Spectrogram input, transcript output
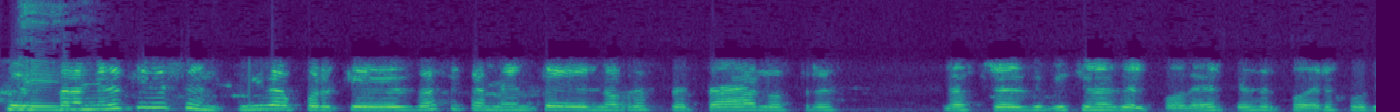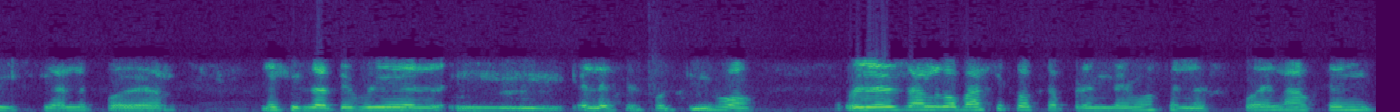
pues eh, para mí no tiene sentido porque es básicamente no respetar los tres las tres divisiones del poder, que es el poder judicial, el poder legislativo y el, y el ejecutivo. Pues es algo básico que aprendemos en la escuela, ¿ok?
